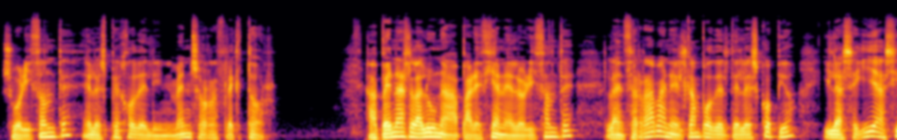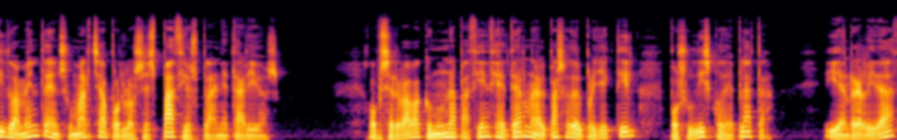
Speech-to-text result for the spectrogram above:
su horizonte el espejo del inmenso reflector. Apenas la luna aparecía en el horizonte, la encerraba en el campo del telescopio y la seguía asiduamente en su marcha por los espacios planetarios. Observaba con una paciencia eterna el paso del proyectil por su disco de plata, y en realidad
